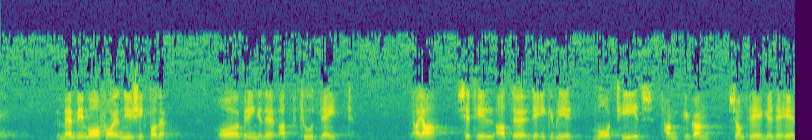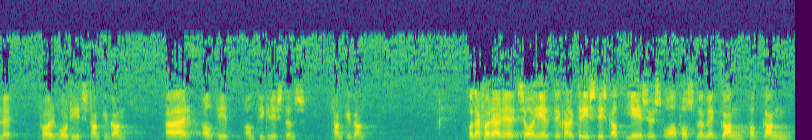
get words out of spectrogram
Men vi må få en ny skikk på det og bringe det up to date. Ja, ja, se til at eh, det ikke blir vår tids tankegang som preger det hele, for vår tids tankegang er alltid antikristens tankegang. Og Derfor er det så helt karakteristisk at Jesus og apostlene gang på gang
